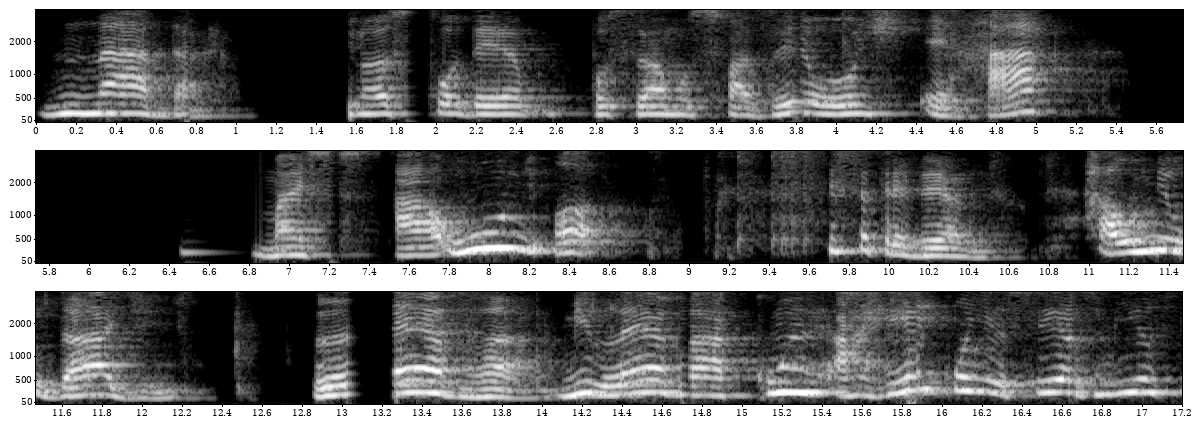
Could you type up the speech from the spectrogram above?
nada que nós poder, possamos fazer hoje, errar, mas a hum, isso é tremendo. A humildade leva, me leva a, a reconhecer as minhas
